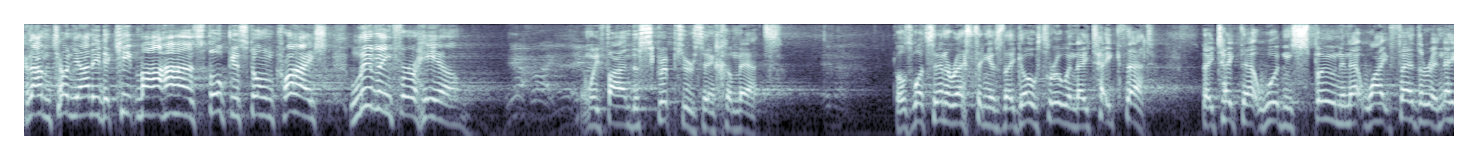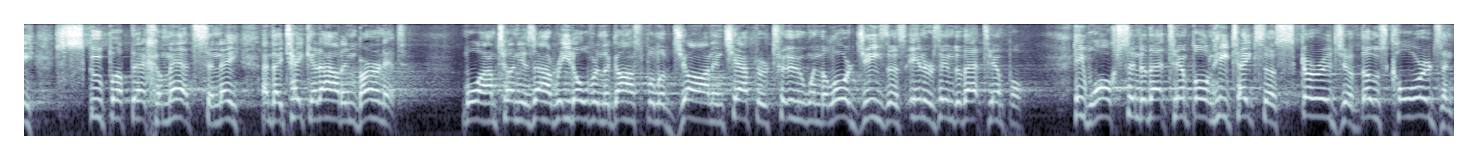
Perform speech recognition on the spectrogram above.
and I'm telling you, I need to keep my eyes focused on Christ, living for Him. And we find the scriptures in Chametz. Because what's interesting is they go through and they take that. They take that wooden spoon and that white feather and they scoop up that chametz and they, and they take it out and burn it. Boy, I'm telling you, as I read over in the Gospel of John in chapter 2, when the Lord Jesus enters into that temple, he walks into that temple and he takes a scourge of those cords and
